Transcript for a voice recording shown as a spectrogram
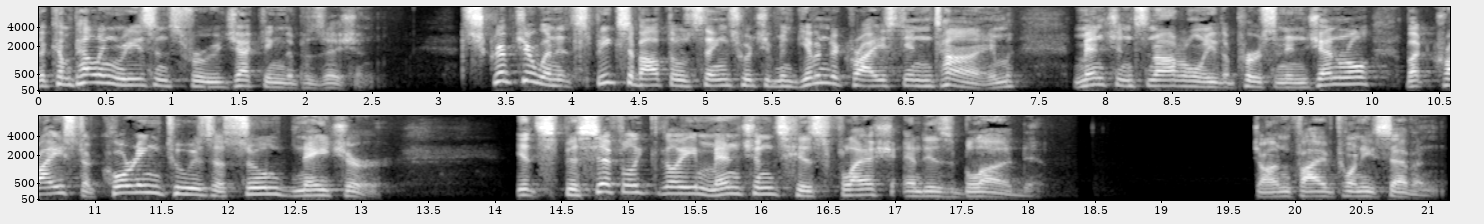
The compelling reasons for rejecting the position. Scripture, when it speaks about those things which have been given to Christ in time, mentions not only the person in general, but Christ according to his assumed nature. It specifically mentions his flesh and his blood. John 5 27.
